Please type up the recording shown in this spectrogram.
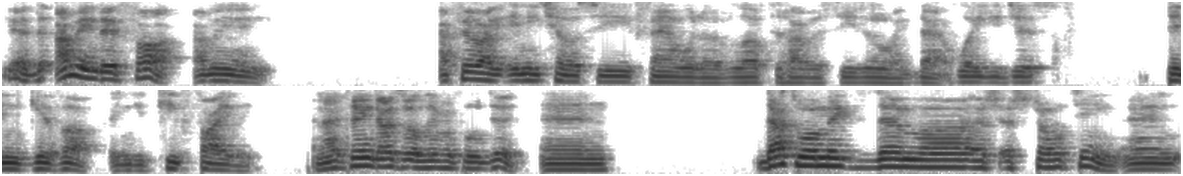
Yeah, I mean they fought. I mean, I feel like any Chelsea fan would have loved to have a season like that where you just didn't give up and you keep fighting. And I think that's what Liverpool did, and that's what makes them uh, a, a strong team. And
